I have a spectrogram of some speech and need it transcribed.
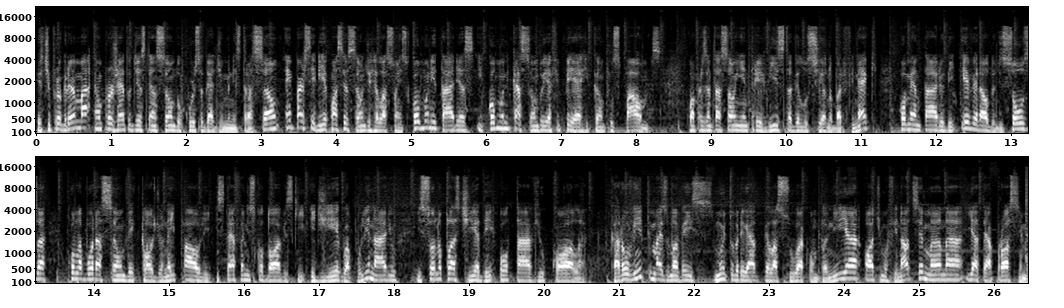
Este programa é um projeto de extensão do curso de administração em parceria com a seção de Relações Comunitárias e Comunicação do IFPR Campus Palmas, com apresentação e entrevista de Luciano Barfinec, comentário de Everaldo de Souza, colaboração de Claudionei Pauli, Stephanie Skodowski e Diego Apolinário e sonoplastia de Otávio Cola. Caro ouvinte, mais uma vez, muito obrigado pela sua companhia, ótimo final de semana e até a próxima.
